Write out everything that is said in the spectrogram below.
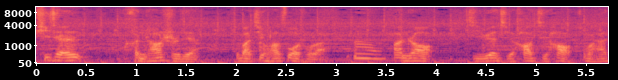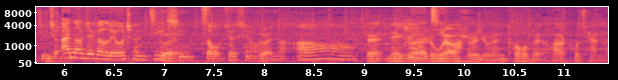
提前很长时间就把计划做出来。嗯，按照。几月几号几号就往下进行，就按照这个流程进行走就行了。对，哦，对，那个如果要是有人拖后腿的话，要扣钱的。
